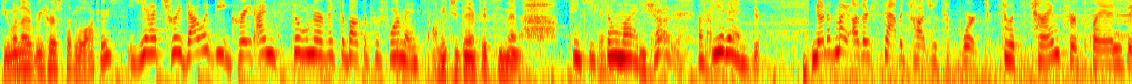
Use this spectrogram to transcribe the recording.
you want to rehearse by the lockers? Yeah, Troy, that would be great. I'm so nervous about the performance. I'll meet you there in 15 minutes. Thank you so much. You. I'll see you then. Yep. None of my other sabotages have worked, so it's time for plan B.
